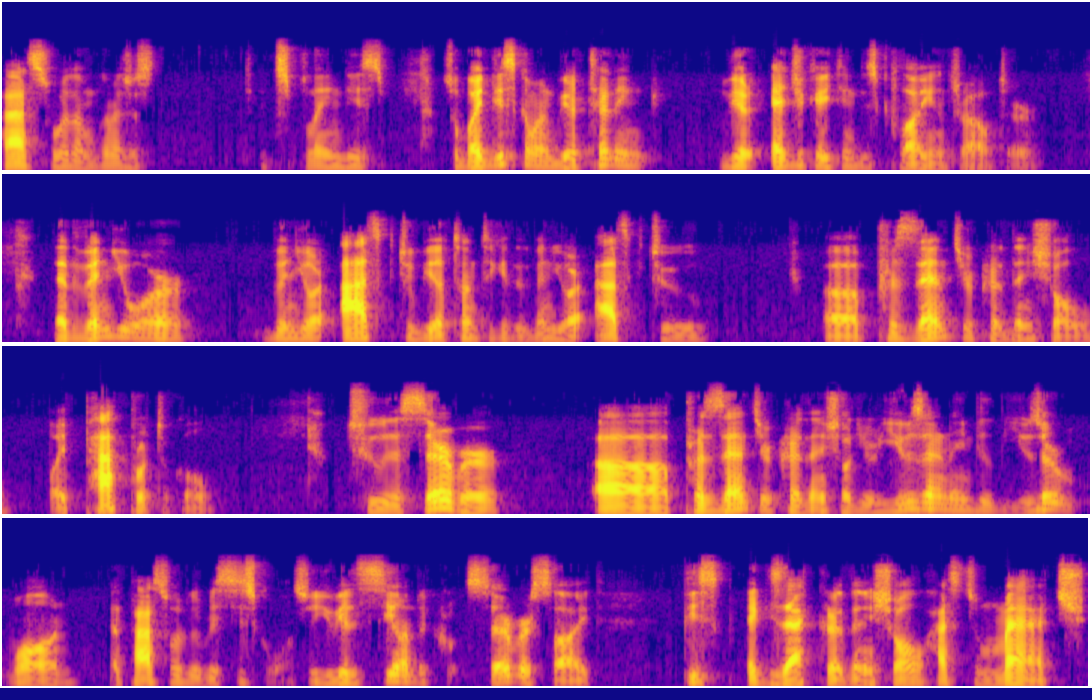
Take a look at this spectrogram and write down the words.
password. I'm gonna just explain this. So by this command, we are telling, we are educating this client router that when you are when you are asked to be authenticated, when you are asked to uh, present your credential by PAP protocol to the server, uh, present your credential, your username will be user one and password will be Cisco one. So you will see on the server side, this exact credential has to match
